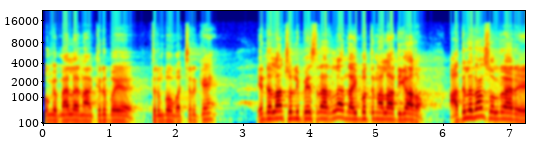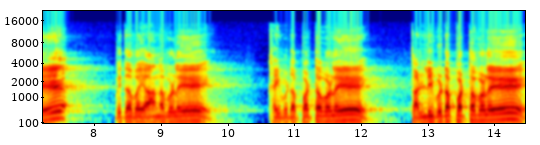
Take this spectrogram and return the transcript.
உங்கள் மேலே நான் கிருபையை திரும்ப வச்சிருக்கேன் என்றெல்லாம் சொல்லி பேசுகிறாருல அந்த ஐம்பத்தி நாலு அதிகாரம். அதில் தான் சொல்கிறாரு விதவையானவளே கைவிடப்பட்டவளே தள்ளிவிடப்பட்டவளே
